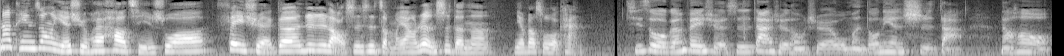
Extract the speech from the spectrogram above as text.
那听众也许会好奇，说费雪跟日日老师是怎么样认识的呢？你要不要说说看？其实我跟费雪是大学同学，我们都念师大，然后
